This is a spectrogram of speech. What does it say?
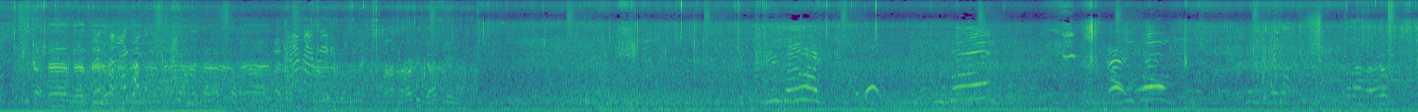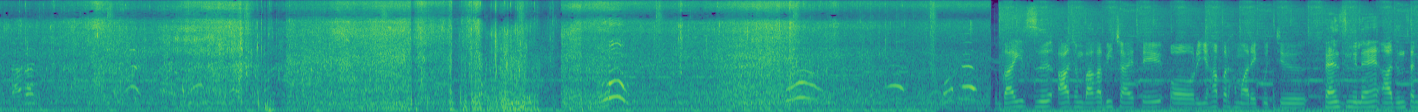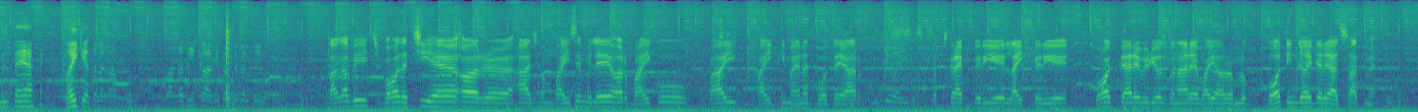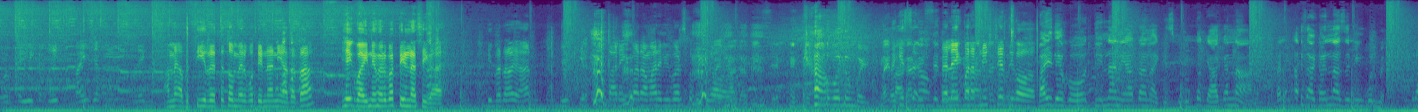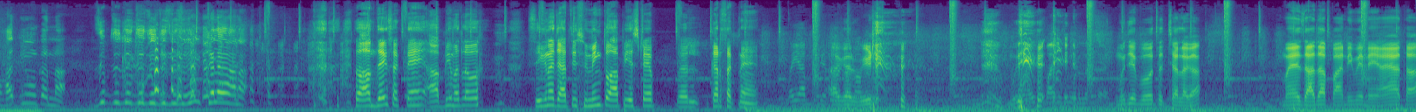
गाइस आज हम बागा बीच आए थे और यहाँ पर हमारे कुछ फैंस मिले हैं। आज उनसे मिलते हैं। भाई कैसा लगा आपको? बागा बीच का आगे सबसे पहले तो बताओ। बागा बीच बहुत अच्छी है और आज हम भाई से मिले और भाई को भाई भाई की मेहनत बहुत है यार। सब्सक्राइब करिए लाइक करिए। बहुत प्यारे वीडियोस बना रहे हैं भाई और हम लोग बहुत इंजॉय करें आज साथ में। एक, एक भाई जब हम अब तीर रहते तो मेरे को तिरना नहीं आता था। एक भाई ने मेरे को तिरना सिखाया। बताओ यार। बार एक बार हमारे व्यूवर्स को भी सिखाओ क्या बोलूँ भाई? भाई, किस- पहले एक बार अपनी स्टेप दिखाओ। भाई देखो तीनना नहीं आता ना किसको तो क्या करना? पहले ऐसा ठहरना स्विमिंग पूल में। फिर हाथ यूँ करना। Zip zip zip zip zip zip zip चले आना। तो आप देख सकते हैं आप भी मतलब सीखना चाहती स्विमिंग तो आप ये स्टेप कर सकते हैं। भाई आप अगर वीडियो मुझे मुझे बहुत अच्छा लगा। मैं ज़्यादा पानी में नहीं आया था।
